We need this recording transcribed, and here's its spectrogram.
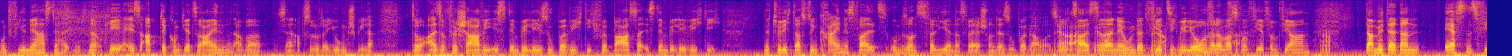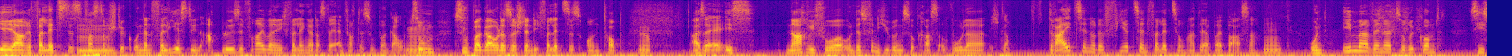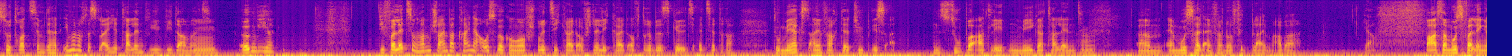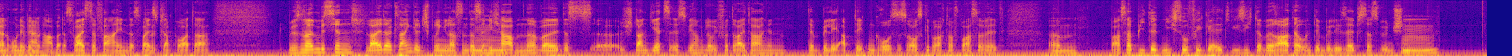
und viel mehr hast du halt nicht. Ne? Okay, er ist ab, der kommt jetzt rein, aber ist ein absoluter Jugendspieler. So, also für Xavi ist Dembele super wichtig, für Barca ist Dembele wichtig. Natürlich darfst du ihn keinesfalls umsonst verlieren, das wäre ja schon der Super-GAU. Also ja, zahlst ja. du deine 140 ja, Millionen oder was Fall. vor vier, fünf Jahren, damit er dann erstens vier Jahre verletzt ist, mhm. fast am Stück, und dann verlierst du ihn ablösefrei, weil er nicht verlängert. Das wäre einfach der Super-GAU. Mhm. Zum Super-GAU, dass er ständig verletzt ist, on top. Also er ist nach wie vor, und das finde ich übrigens so krass, obwohl er, ich glaube, 13 oder 14 Verletzungen hatte er bei Barca. Mhm. Und immer wenn er zurückkommt, siehst du trotzdem, der hat immer noch das gleiche Talent wie, wie damals. Mhm. Irgendwie, die Verletzungen haben scheinbar keine Auswirkungen auf Spritzigkeit, auf Schnelligkeit, auf Dribble-Skills etc. Du merkst einfach, der Typ ist ein super Athlet, ein Megatalent. Mhm. Ähm, er muss halt einfach nur fit bleiben, aber ja. Barca muss verlängern ohne Wenn ja. und Aber. Das weiß der Verein, das weiß Gut. Laporta. Müssen halt ein bisschen leider Kleingeld springen lassen, das mhm. sie nicht mhm. haben, ne? weil das äh, Stand jetzt ist, wir haben glaube ich vor drei Tagen ein Dembele-Update, ein großes rausgebracht auf Barca-Welt. Ähm, Barca bietet nicht so viel Geld, wie sich der Berater und Dembele selbst das wünschen. Mhm.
